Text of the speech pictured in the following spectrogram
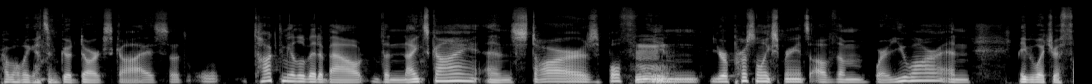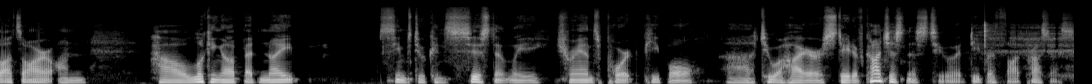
probably got some good dark skies. So, talk to me a little bit about the night sky and stars, both hmm. in your personal experience of them where you are, and maybe what your thoughts are on how looking up at night seems to consistently transport people uh, to a higher state of consciousness, to a deeper thought process.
